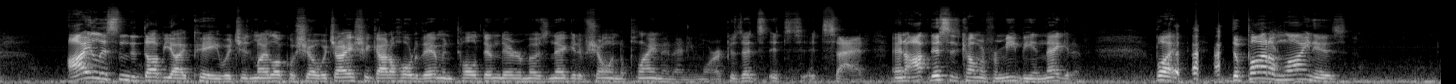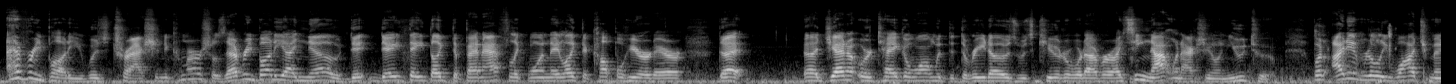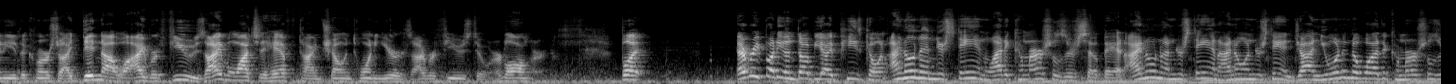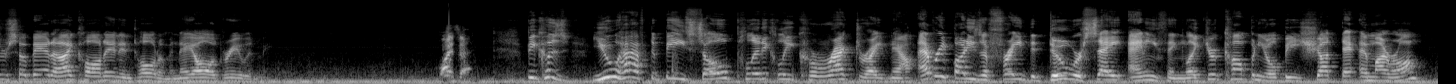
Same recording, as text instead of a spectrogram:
I listened to WIP, which is my local show, which I actually got a hold of them and told them they're the most negative show on the planet anymore because it's it's it's sad. And I, this is coming from me being negative. But the bottom line is, everybody was trashing the commercials. Everybody I know, they, they, they like the Ben Affleck one. They liked a couple here or there that uh, Jenna Ortega one with the Doritos was cute or whatever. I seen that one actually on YouTube, but I didn't really watch many of the commercials. I did not. I refuse. I haven't watched a halftime show in 20 years. I refuse to or longer. But everybody on WIP is going. I don't understand why the commercials are so bad. I don't understand. I don't understand. John, you want to know why the commercials are so bad? I called in and told them, and they all agree with me. Why is that? Because you have to be so politically correct right now. Everybody's afraid to do or say anything. Like your company will be shut down. Am I wrong?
